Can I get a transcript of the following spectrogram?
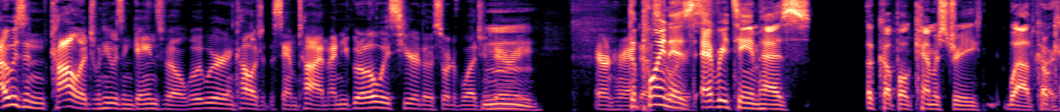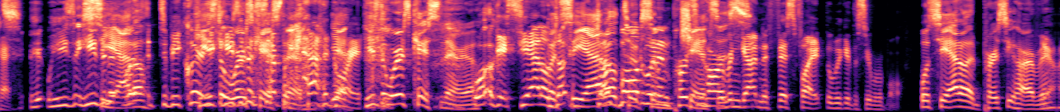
I was in college when he was in Gainesville. We, we were in college at the same time, and you could always hear those sort of legendary Mm. Aaron Hernandez. The point is, every team has a couple chemistry wild cards. okay. He- He's he's in a- to be clear, he's the in worst a case separate scenario. category. Yeah, he's the worst case scenario. well, okay, Seattle. But Doug, Seattle Doug took Baldwin and Percy chances. Harvin got in a fist fight the week of the Super Bowl. Well, Seattle had Percy Harvin. Yeah.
